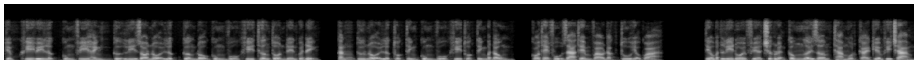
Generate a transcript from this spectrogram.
kiếm khí uy lực cùng phi hành, cự ly do nội lực cường độ cùng vũ khí thương tổn đến quyết định, căn cứ nội lực thuộc tính cùng vũ khí thuộc tính bất đồng, có thể phụ ra thêm vào đặc thù hiệu quả tiêu bất ly đối phía trước luyện công người dơm thả một cái kiếm khí chạm,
